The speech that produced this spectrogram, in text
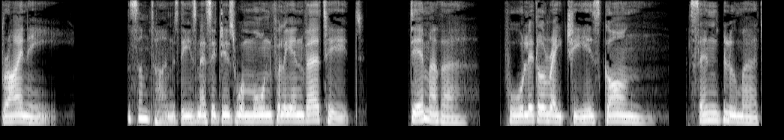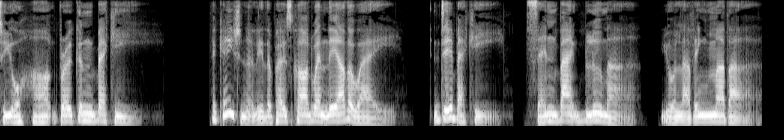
Briny. Sometimes these messages were mournfully inverted. Dear Mother, poor little Rachy is gone. Send Bloomah to your heartbroken Becky. Occasionally the postcard went the other way. Dear Becky, send back Bloomah, your loving mother.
